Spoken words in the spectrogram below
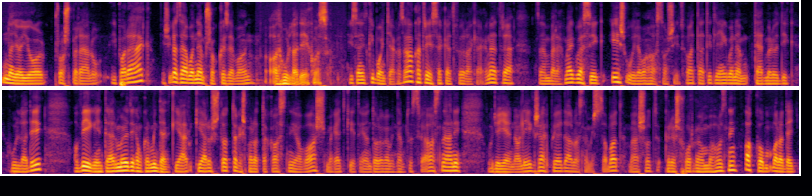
nagyon jól prosperáló iparág, és igazából nem sok köze van a hulladékhoz. Hiszen itt kibontják az alkatrészeket, fölrakják a netre, az emberek megveszik, és újra van hasznosítva. Tehát itt lényegben nem termelődik hulladék. A végén termelődik, amikor mindent kiár, kiárusítottak, és maradtak haszni a vas, meg egy-két olyan dolog, amit nem tudsz felhasználni. Ugye ilyen a légzsák például, azt nem is szabad másodkörös forgalomba hozni. Akkor marad egy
